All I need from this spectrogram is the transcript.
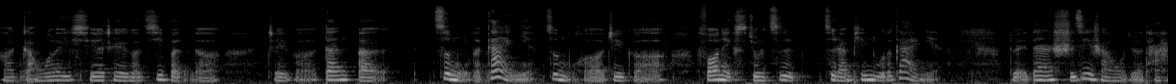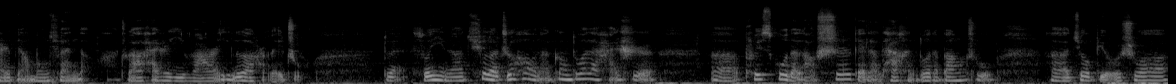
啊，掌握了一些这个基本的这个单呃字母的概念，字母和这个 phonics 就是自自然拼读的概念。对，但是实际上我觉得他还是比较蒙圈的啊，主要还是以玩儿以乐呵为主。对，所以呢去了之后呢，更多的还是呃 preschool 的老师给了他很多的帮助，呃，就比如说，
